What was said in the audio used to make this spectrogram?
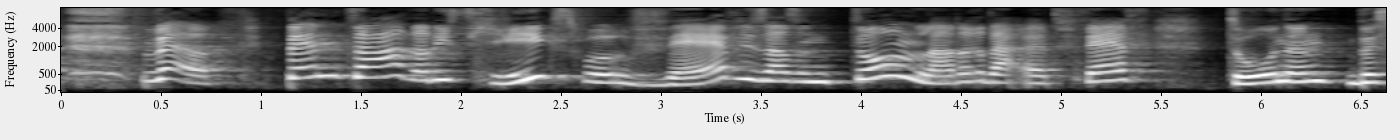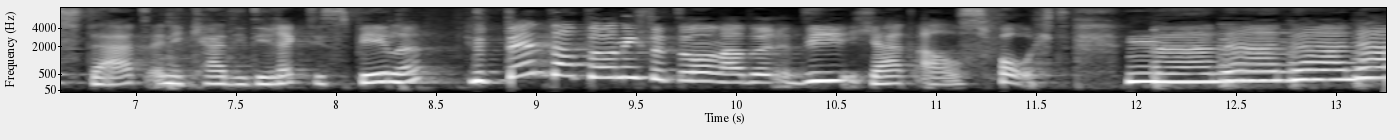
Wel, penta, dat is Grieks voor vijf. Dus dat is een toonladder dat uit vijf tonen bestaat. En ik ga die direct eens spelen. De pentatonische toonladder die gaat als volgt. Na, na, na, na, na, na.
